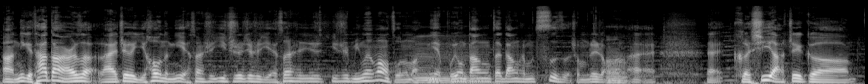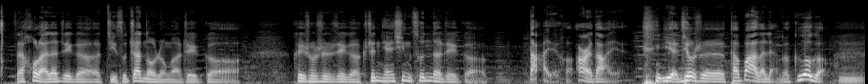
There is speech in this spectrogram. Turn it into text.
啊，你给他当儿子来，这个以后呢，你也算是一支，就是也算是一支一支名门望族了嘛，嗯你也不用当再当什么次子什么这种了，嗯。哎哎哎，可惜啊，这个在后来的这个几次战斗中啊，这个可以说是这个真田幸村的这个大爷和二大爷，也就是他爸的两个哥哥，嗯。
